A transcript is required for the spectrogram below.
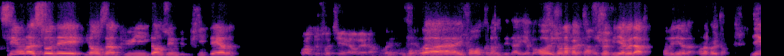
Si on a sonné dans un puits, dans une citerne, pourquoi euh, il faut rentrer dans le détail oh, J'en ai pas le temps. Je veux finir le DAF. On finit On n'a pas le temps. Dis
